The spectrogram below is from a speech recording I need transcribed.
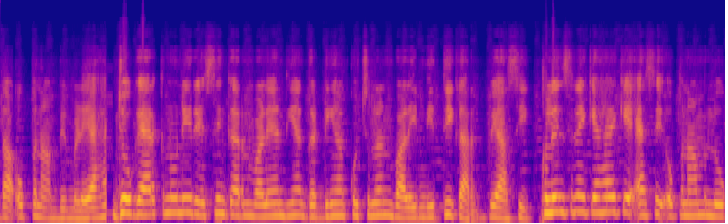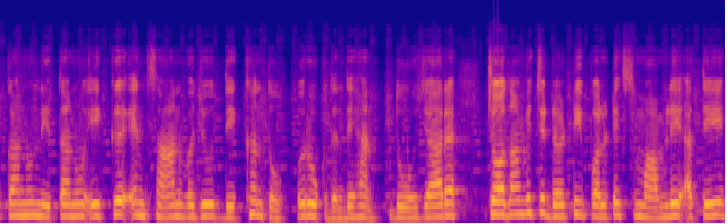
ਦਾ ਉਪਨਾਮ ਵੀ ਮਿਲਿਆ ਹੈ, ਜੋ ਗੈਰ ਕਾਨੂੰਨੀ ਰੇਸਿੰਗ ਕਰਨ ਵਾਲਿਆਂ ਦੀਆਂ ਗੱਡੀਆਂ ਕੁਚਲਣ ਵਾਲੀ ਨੀਤੀ ਕਾਰਨ ਪਿਆ ਸੀ। ਕੋਲਿੰਸ ਨੇ ਕਿਹਾ ਹੈ ਕਿ ਐਸੇ ਉਪਨਾਮ ਲੋਕਾਂ ਨੂੰ, ਨੇਤਾ ਨੂੰ ਇੱਕ ਇਨਸਾਨ ਵਜੋਂ ਦੇਖਣ ਤੋਂ ਰੋਕ ਦਿੰਦੇ ਹਨ। 2014 ਵਿੱਚ ਡਰਟੀ ਪੋਲਿਟਿਕਸ ਮਾਮਲੇ ਅਤੇ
